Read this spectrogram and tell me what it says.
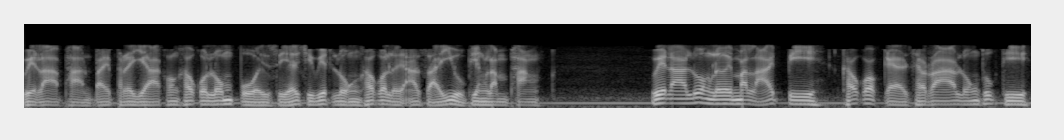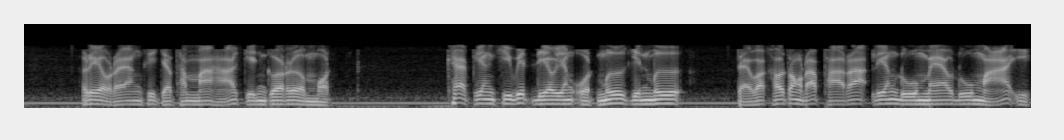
เวลาผ่านไปภรรยาของเขาก็ล้มป่วยเสียชีวิตลงเขาก็เลยอาศัยอยู่เพียงลำพัง เวลาล่วงเลยมาหลายปี เขาก็แก่ชราลงทุกที เรี่ยวแรงที่จะทำมาหากินก็เริ่มหมด แค่เพียงชีวิตเดียวยังอดมือกินมือแต่ว่าเขาต้องรับภาระเลี้ยงดูแมวดูหมาอีก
